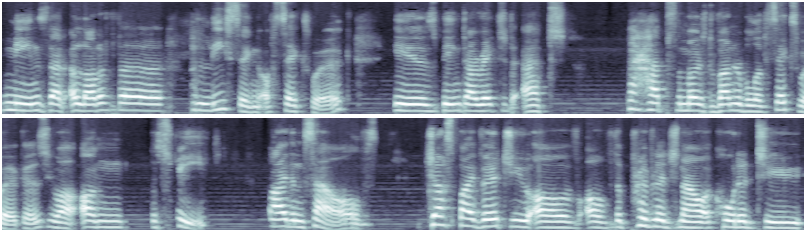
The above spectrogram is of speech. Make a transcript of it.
means that a lot of the policing of sex work is being directed at perhaps the most vulnerable of sex workers who are on the street by themselves just by virtue of of the privilege now accorded to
